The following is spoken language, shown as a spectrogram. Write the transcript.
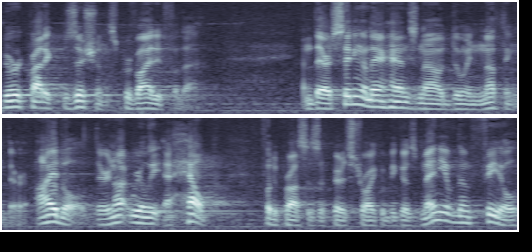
bureaucratic positions provided for that. And they're sitting on their hands now doing nothing. They're idle. They're not really a help for the process of perestroika because many of them feel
